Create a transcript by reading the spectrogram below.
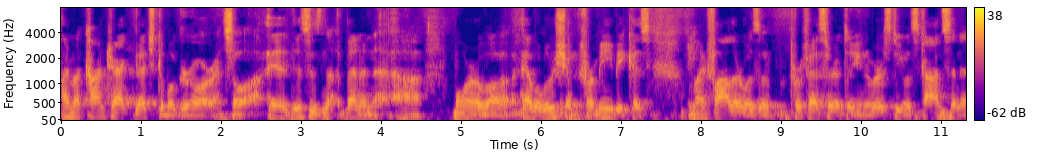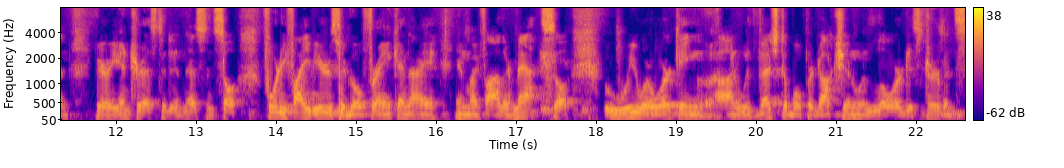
I'm a contract vegetable grower, and so uh, this has not been an uh, more of a evolution for me because my father was a professor at the University of Wisconsin and very interested in this. And so 45 years ago, Frank and I and my father met. So we were working on with vegetable production with lower disturbance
